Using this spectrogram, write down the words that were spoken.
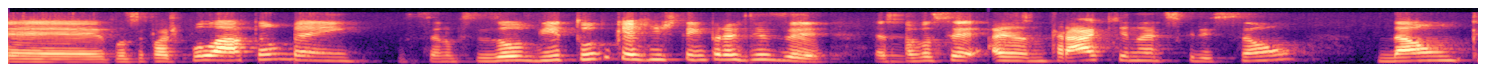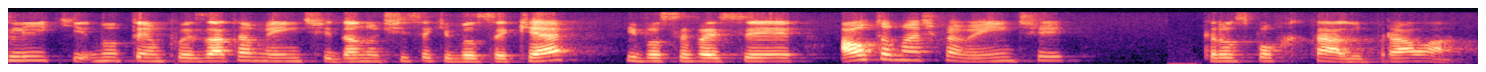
é, você pode pular também. Você não precisa ouvir tudo que a gente tem para dizer. É só você entrar aqui na descrição, dar um clique no tempo exatamente da notícia que você quer e você vai ser automaticamente transportado para lá.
